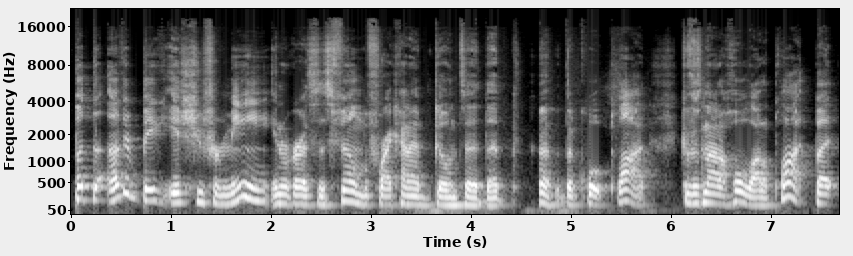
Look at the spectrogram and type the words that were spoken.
But the other big issue for me in regards to this film, before I kind of go into the the quote plot, because there's not a whole lot of plot, but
